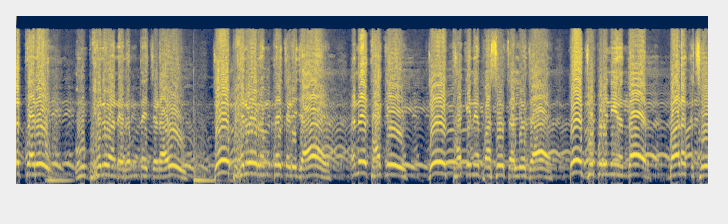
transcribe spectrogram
અત્યારે હું ભેરવાને રમતે ચડાવું. જો ભેરવો રમતે ચડી જાય અને થાકી, જો થાકીને પાછો ચાલ્યો જાય, તો ઝૂંપડીની અંદર બાળક છે,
